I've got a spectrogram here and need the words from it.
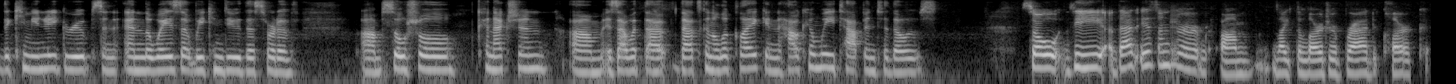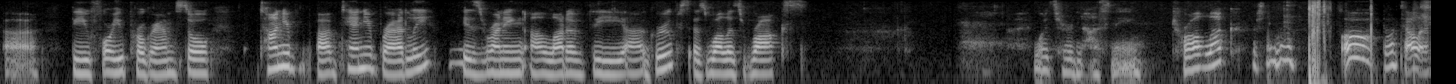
the community groups and, and the ways that we can do this sort of um, social connection? Um, is that what that that's going to look like? And how can we tap into those? So the that is under um, like the larger Brad Clark uh, BU4U program. So Tanya uh, Tanya Bradley is running a lot of the uh, groups as well as Rocks. What's her last name? Luck or something? Oh, don't tell her.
